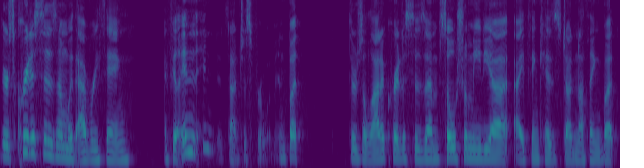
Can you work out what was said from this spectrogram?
there's criticism with everything. I feel, and, and it's not just for women, but there's a lot of criticism. Social media, I think, has done nothing but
